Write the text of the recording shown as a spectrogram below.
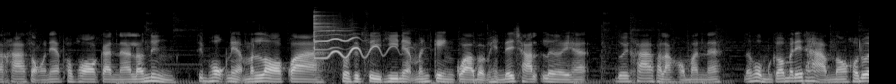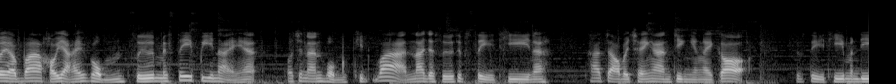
ราคา 2 เนี่ยพอๆกันนะ แล้ว 1 16 เนี่ยมันรอกว่า ส่วน 14T เนี่ยมันเก่งกว่าแบบเห็นได้ชัดเลยฮะด้วยค่าพลังของมันนะ แล้วผมก็ไม่ได้ถามน้องเขาด้วยครับว่าเขาอยากให้ผมซื้อเมสซี่ปีไหนฮะ เพราะฉะนั้นผมคิดว่าน่าจะซื้อ 14T นะ ถ้าจะเอาไปใช้งานจริงยังไงก็ 14T มันดี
